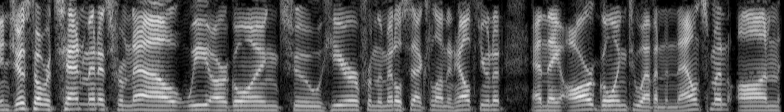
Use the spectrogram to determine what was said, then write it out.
In just over 10 minutes from now, we are going to hear from the Middlesex London Health Unit, and they are going to have an announcement on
